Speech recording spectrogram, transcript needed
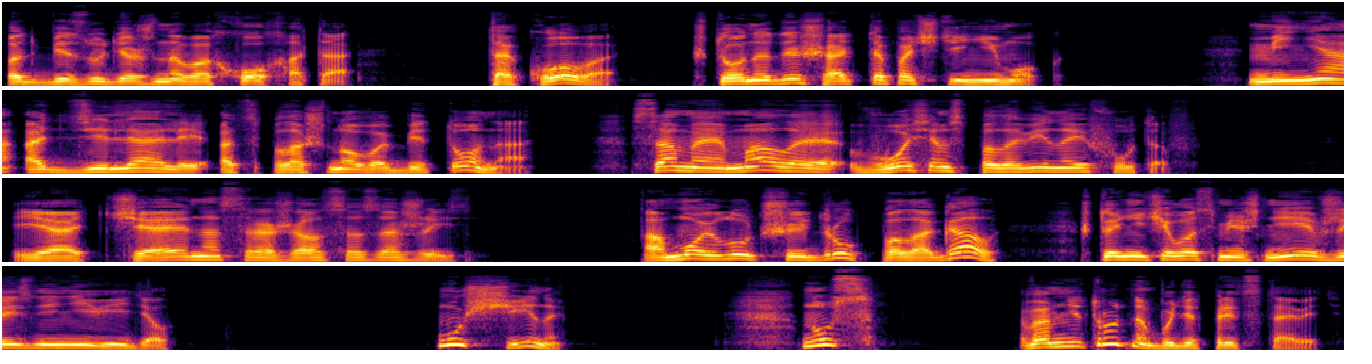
от безудержного хохота, такого, что он и дышать-то почти не мог. Меня отделяли от сплошного бетона самое малое восемь с половиной футов. Я отчаянно сражался за жизнь. А мой лучший друг полагал, что ничего смешнее в жизни не видел. Мужчины. Ну-с, вам не трудно будет представить,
